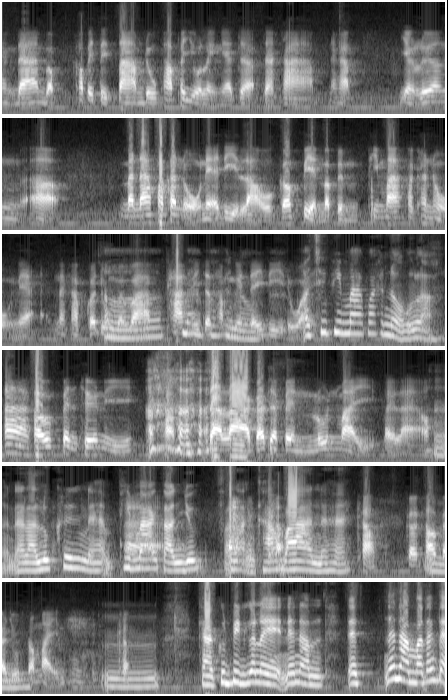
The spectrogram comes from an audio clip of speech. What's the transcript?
ทางด้านแบบเข้าไปติดตามดูภาพยนตร์อะไรเนี้ยจะจะทราบนะครับ อย่างเรื่องเอ่อมานาคพระโขนงในอดีตเราก็เปลี่ยนมาเป็นพี่มากพระโขนงเนี่ยนะครับ ก็ดูแบบว่าอ๋อภาคนี้จะทำเงินได้ดีด้วยอ๋อชื่อพี่มากว่าขนงเหรออ่าเขาเป็นชื่อนี้นะครับดาราก็จะเป็นรุ่นใหม่ไปแล้วเออดาราลูกครึ่งนะครับพี่มากตอนยุคฝรั่งข้าวบ้านนะฮะครับ ก็เข้ากับอืมยุคสมัยนี้อืครับมค่ะ คุณปรินก็เลยแนะนำแต่แนะนำมาตั้งแต่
